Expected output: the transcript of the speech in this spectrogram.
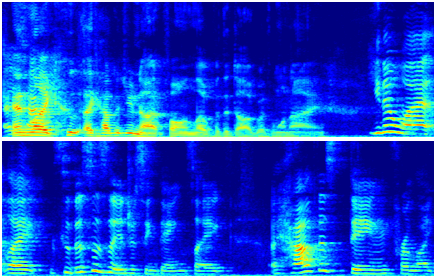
And like, who? Like, how could you not fall in love with a dog with one eye? You know what? Like, so this is the interesting things. Like, I have this thing for like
